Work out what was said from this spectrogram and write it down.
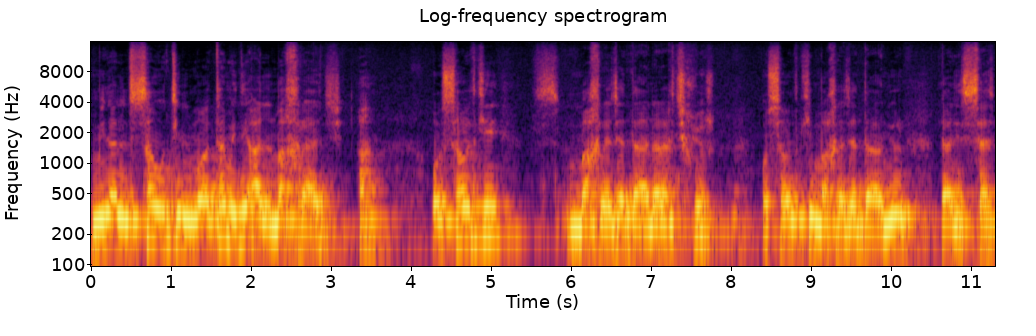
Minel savtil muatemidi al mahrac. Ha o savt ki mahrece dayanarak çıkıyor. O savt ki mahrece dayanıyor. Yani ses,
